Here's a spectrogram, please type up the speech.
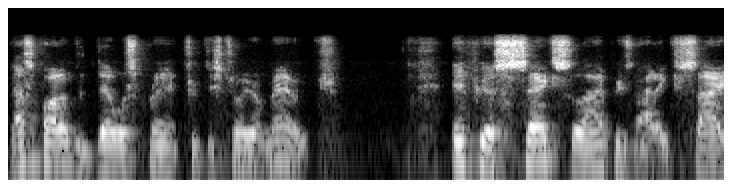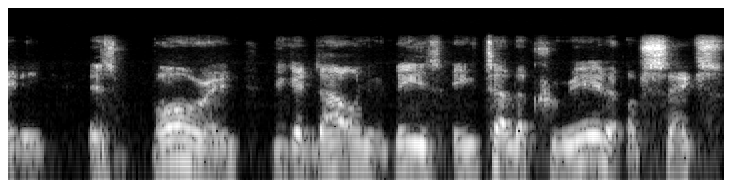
That's part of the devil's plan to destroy your marriage. If your sex life is not exciting, is boring, you get down on your knees and you tell the creator of sex,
